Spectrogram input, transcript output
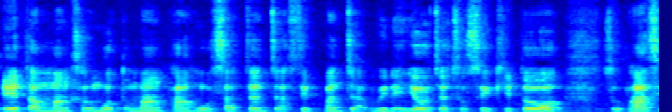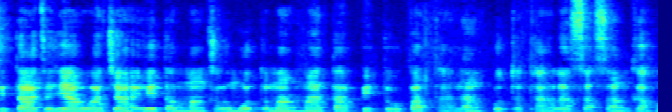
เอตัมมังคลมุตตมังพาหุสัจจันจะสิบปัญจวินโยจะสุสิกิโต สุภาสิตาจะยาวาจา เอตัมมังคลมุตตมังมาตาปิตุปัฏฐานังปุตตาลสสสังคโห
